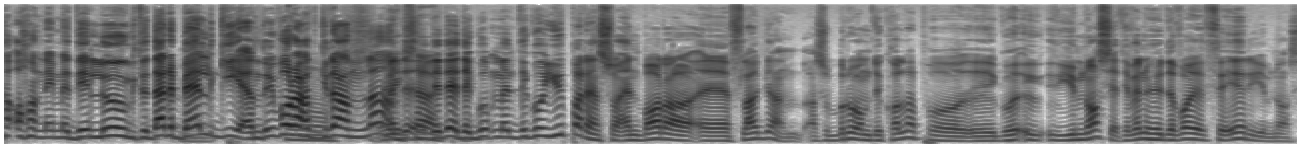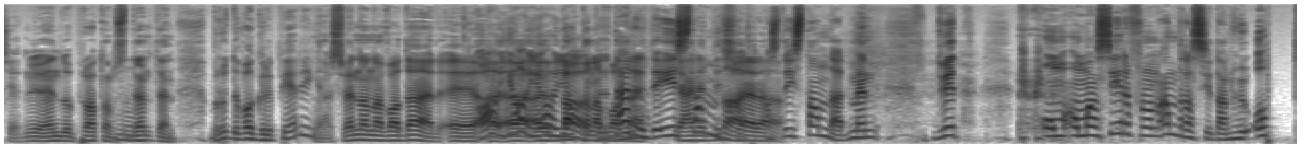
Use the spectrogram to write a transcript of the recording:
ah, nej men det är lugnt, det där är Belgien, det är vårat grannland. Men det, det, det, det går, men det går djupare än så, än bara eh, flaggan. Alltså bror om du kollar på eh, gå- gymnasiet, jag vet inte hur det var för er i gymnasiet, nu ändå pratar om studenten Bror det var grupperingar, svennarna var där, eh, Ja, ja, ja, ja. blattarna Det, var där, där är- det är standard. alltså, det är standard. Men du vet, om, om man ser det från andra sidan, hur, upp,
